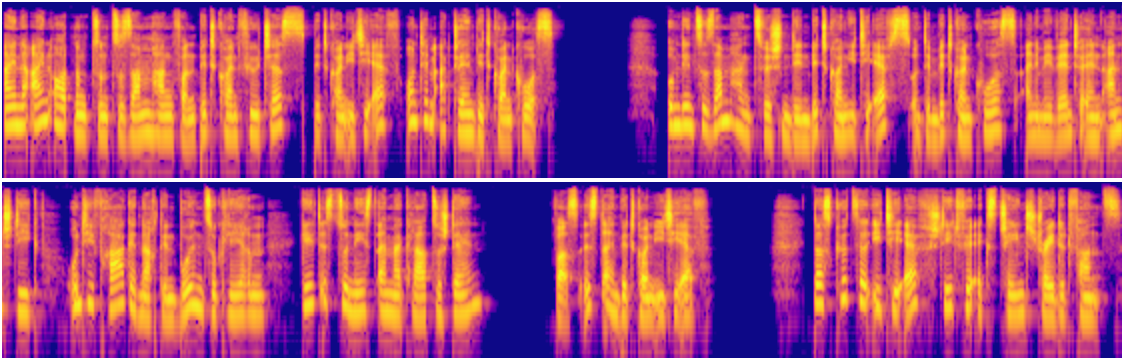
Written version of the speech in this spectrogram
Eine Einordnung zum Zusammenhang von Bitcoin Futures, Bitcoin ETF und dem aktuellen Bitcoin-Kurs. Um den Zusammenhang zwischen den Bitcoin-ETFs und dem Bitcoin-Kurs, einem eventuellen Anstieg und die Frage nach den Bullen zu klären, gilt es zunächst einmal klarzustellen, was ist ein Bitcoin-ETF? Das Kürzel ETF steht für Exchange Traded Funds,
